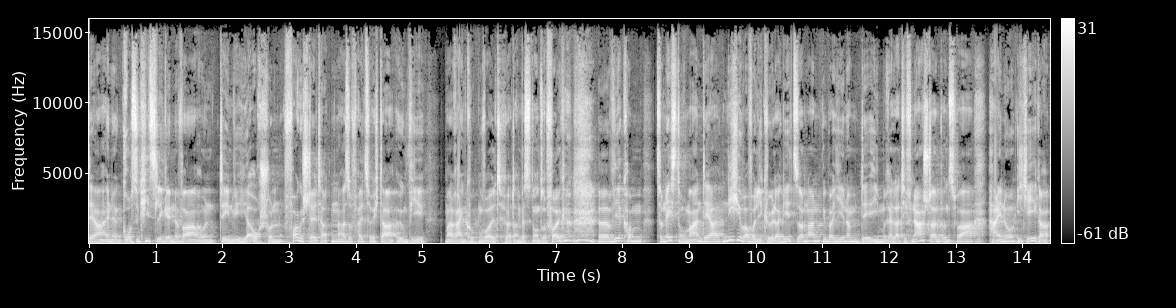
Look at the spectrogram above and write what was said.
der eine große Kiezlegende war und den wir hier auch schon vorgestellt hatten. Also falls ihr euch da irgendwie mal reingucken wollt, hört am besten unsere Folge. Äh, wir kommen zum nächsten Roman, der nicht über Wolli Köhler geht, sondern über jenem, der ihm relativ nah stand, und zwar Heino Jäger.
